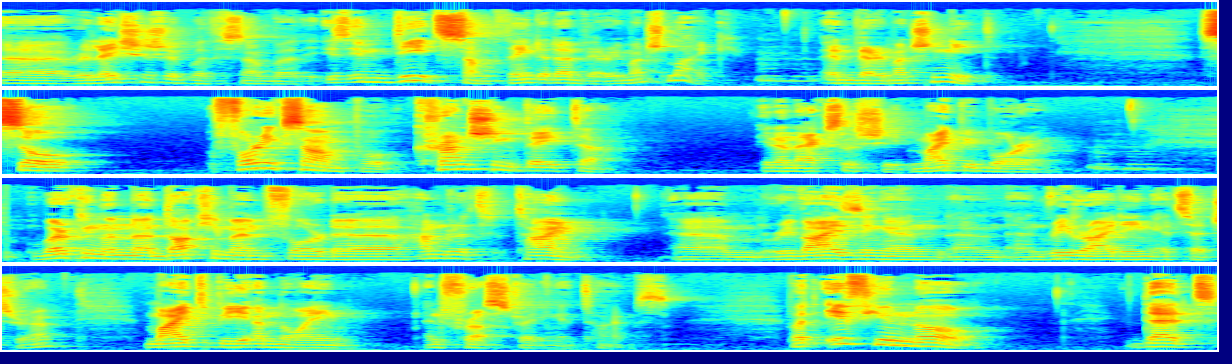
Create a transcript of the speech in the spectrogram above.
uh, relationship with somebody is indeed something that I very much like mm-hmm. and very much need. So, for example, crunching data in an Excel sheet might be boring. Mm-hmm. Working on a document for the hundredth time, um, revising and, and, and rewriting, etc., might be annoying and frustrating at times. But if you know that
